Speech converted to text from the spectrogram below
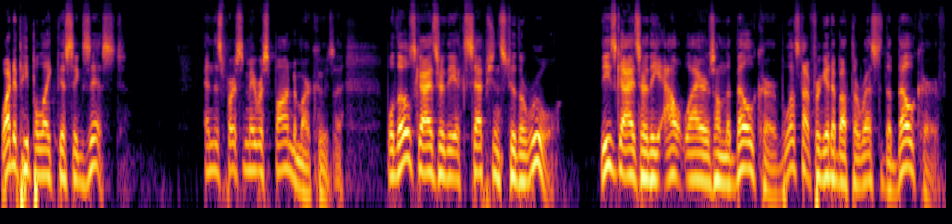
why do people like this exist? And this person may respond to Marcuse. Well, those guys are the exceptions to the rule. These guys are the outliers on the bell curve. But let's not forget about the rest of the bell curve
